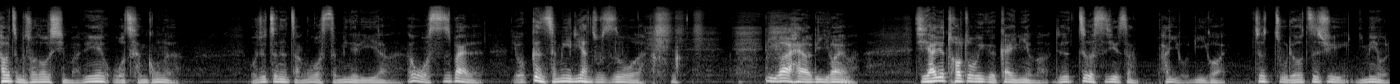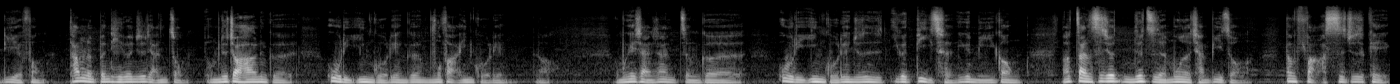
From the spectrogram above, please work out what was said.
他们怎么说都行嘛，因为我成功了，我就真的掌握神秘的力量；那我失败了，有更神秘的力量阻止我了。例外还有例外嘛？其他就偷渡一个概念嘛，就是这个世界上它有例外，这主流秩序里面有裂缝。他们的本体论就是两种，我们就叫它那个物理因果链跟魔法因果链啊。我们可以想象，整个物理因果链就是一个地层，一个迷宫，然后战士就你就只能摸着墙壁走嘛。法师就是可以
